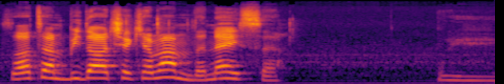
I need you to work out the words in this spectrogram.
Zaten bir daha çekemem de neyse. Uy.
